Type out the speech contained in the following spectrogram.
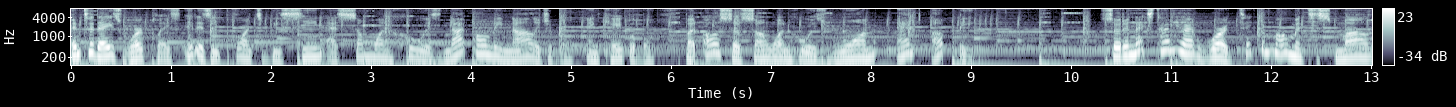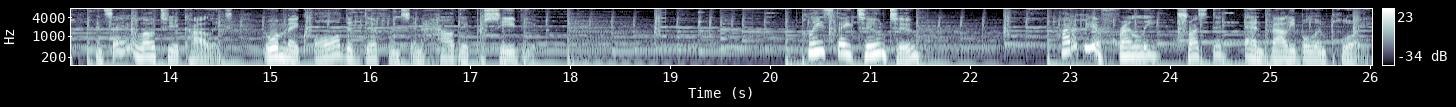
In today's workplace, it is important to be seen as someone who is not only knowledgeable and capable, but also someone who is warm and upbeat. So the next time you're at work, take a moment to smile and say hello to your colleagues. It will make all the difference in how they perceive you. Please stay tuned to How to Be a Friendly, Trusted, and Valuable Employee.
